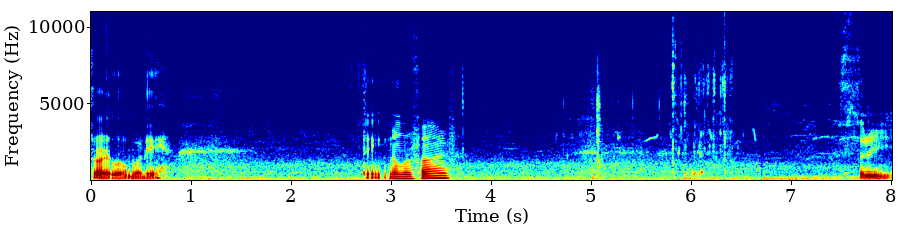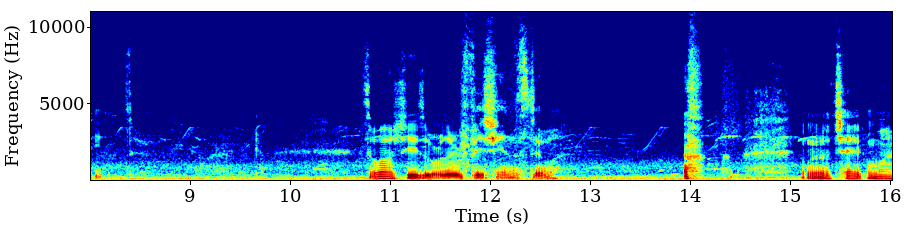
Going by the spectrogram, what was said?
Sorry, little buddy. Dink number five. Three. So she's over there fishing still. I'm gonna check my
